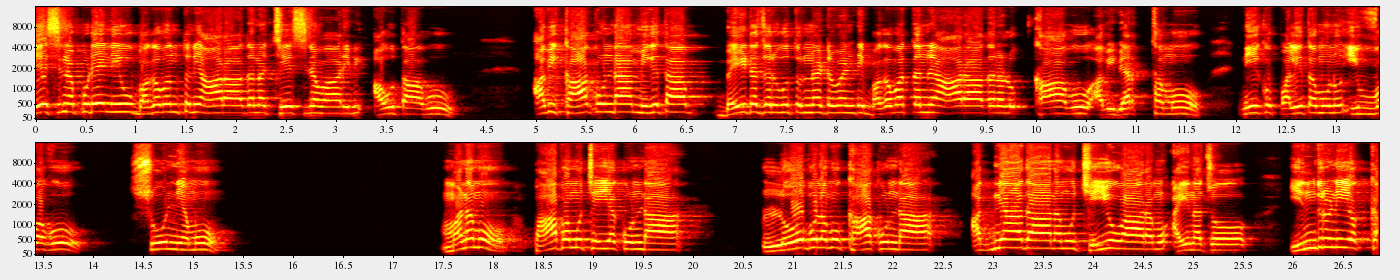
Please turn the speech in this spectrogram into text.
చేసినప్పుడే నీవు భగవంతుని ఆరాధన చేసిన వారివి అవుతావు. అవి కాకుండా మిగతా బయట జరుగుతున్నటువంటి భగవతుని ఆరాధనలు కావు అవి వ్యర్థము. నీకు ఫలితమును ఇవ్వవు శూన్యము. మనము పాపము చెయ్యకుండా లోబులము కాకుండా అజ్ఞాదానము చెయ్యువారము అయినచో ఇంద్రుని యొక్క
